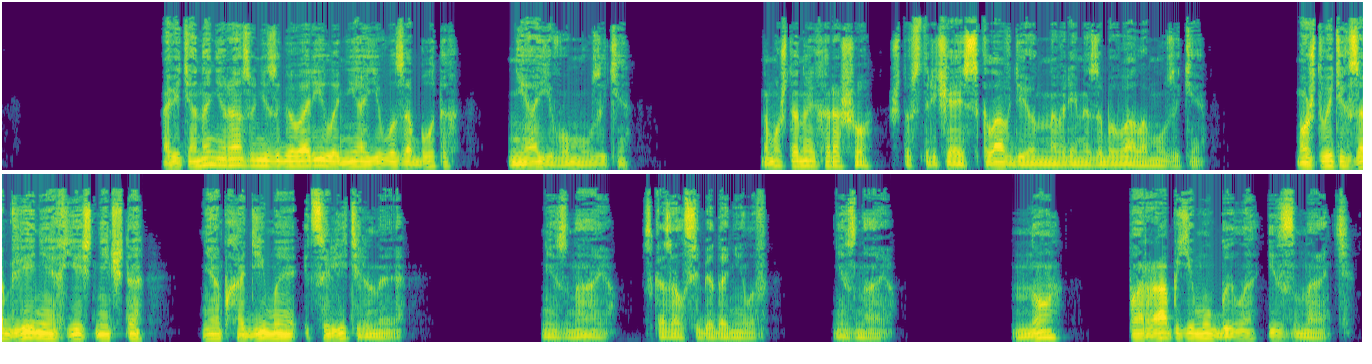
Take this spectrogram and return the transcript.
А ведь она ни разу не заговорила ни о его заботах, ни о его музыке. Но, может, оно и хорошо, что, встречаясь с Клавдией, он на время забывал о музыке. Может, в этих забвениях есть нечто необходимое и целительное? «Не знаю», — сказал себе Данилов, — «не знаю». Но пора б ему было и знать.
